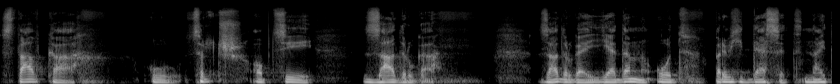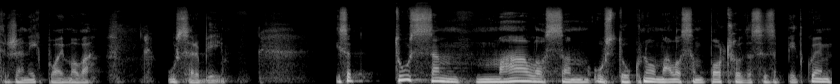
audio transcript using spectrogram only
stavka u search opciji zadruga. Zadruga je jedan od prvih deset najtraženijih pojmova u Srbiji. I sad tu sam, malo sam ustuknuo, malo sam počeo da se zapitkujem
